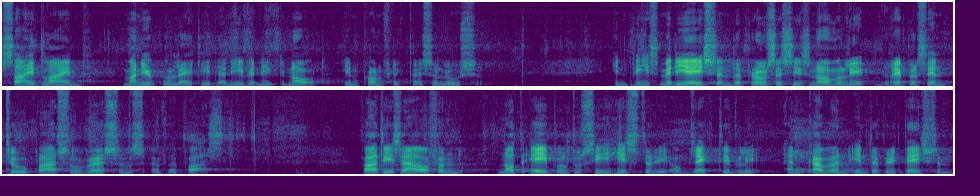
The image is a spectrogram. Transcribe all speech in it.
sidelined, manipulated and even ignored in conflict resolution. In peace mediation, the processes normally represent two partial versions of the past. Parties are often not able to see history objectively and common interpretation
